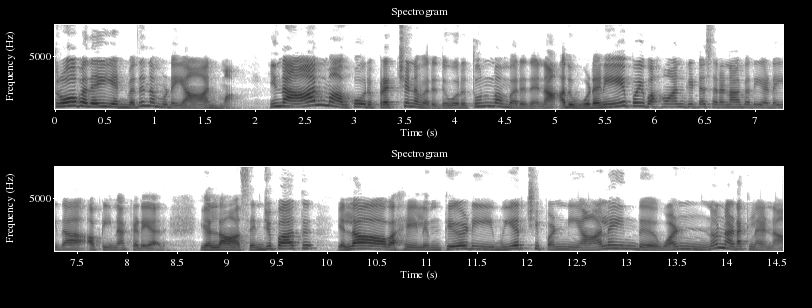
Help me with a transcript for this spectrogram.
துரோபதை என்பது நம்முடைய ஆன்மா. இந்த ஆன்மாவுக்கு ஒரு பிரச்சனை வருது ஒரு துன்பம் வருதுன்னா அது உடனே போய் பகவான் கிட்ட சரணாகதி அடையுதா? அப்படின்னா கிடையாது. எல்லாம் செஞ்சு பார்த்து எல்லா வகையிலும் தேடி முயற்சி பண்ணி அலைந்து ஒன்றும் நடக்கலைன்னா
